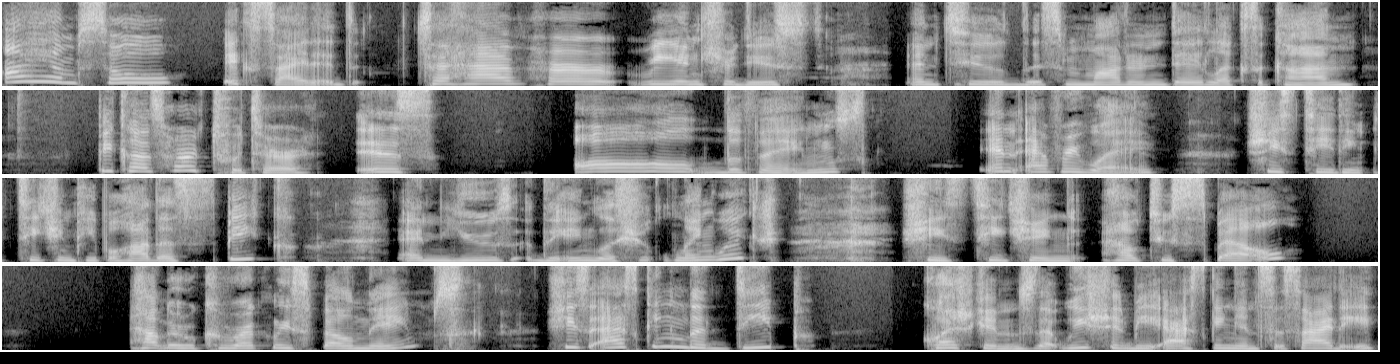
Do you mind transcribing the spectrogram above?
I am so excited to have her reintroduced into this modern day lexicon because her Twitter is all the things in every way. She's te- teaching people how to speak and use the English language. She's teaching how to spell how to correctly spell names. She's asking the deep questions that we should be asking in society,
